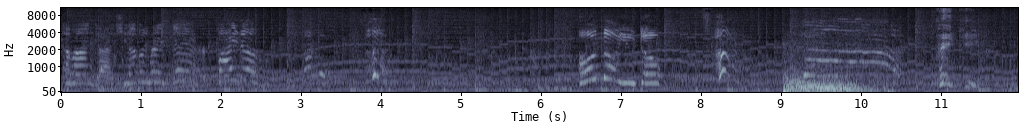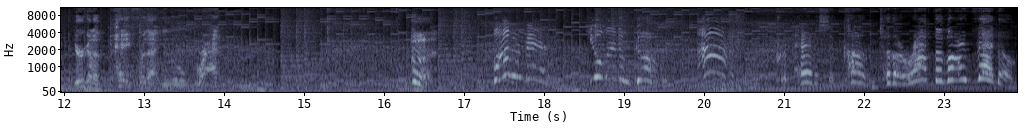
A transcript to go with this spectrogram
Come on, guys. You have him right there. Fight him. oh, no, you don't. Pinky! You're gonna pay for that, you little brat! Ugh! Spider-Man! You let him go! Ah! Prepare to succumb to the wrath of our venom!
